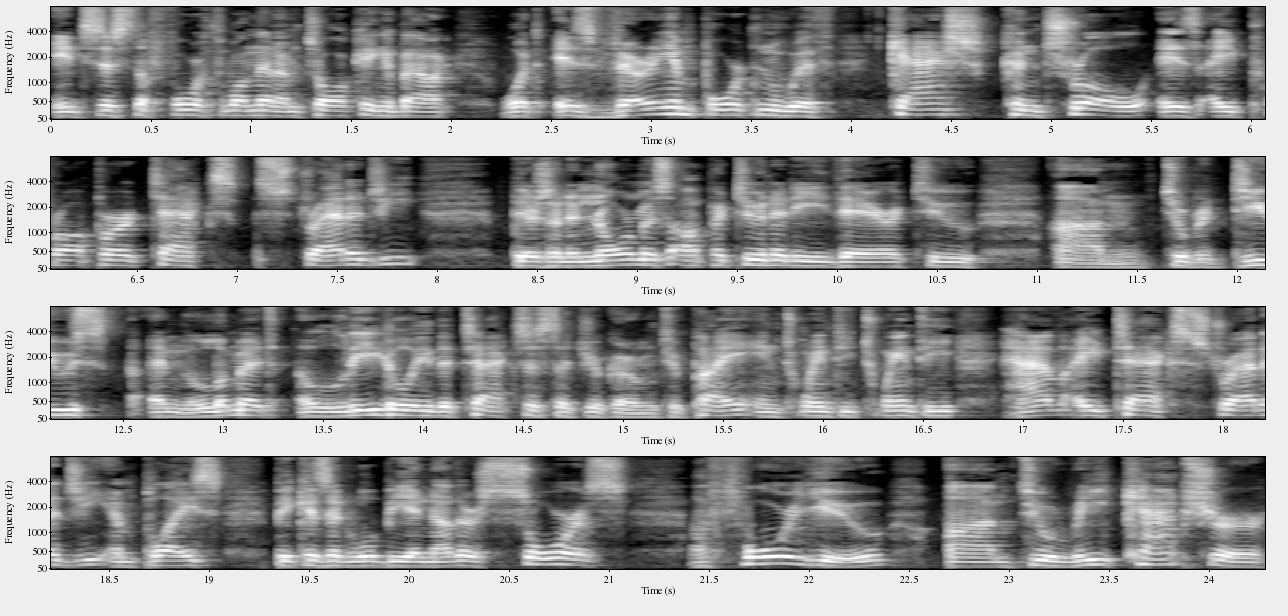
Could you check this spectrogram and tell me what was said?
It's just the fourth one that I'm talking about. What is very important with cash control is a proper tax strategy there's an enormous opportunity there to um, to reduce and limit legally the taxes that you're going to pay in 2020. Have a tax strategy in place because it will be another source for you um, to recapture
